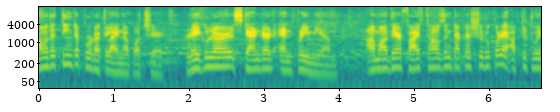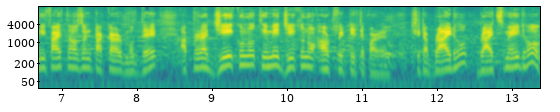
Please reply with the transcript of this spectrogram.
আমাদের তিনটা প্রোডাক্ট লাইন আপ আছে রেগুলার স্ট্যান্ডার্ড অ্যান্ড প্রিমিয়াম আমাদের ফাইভ থাউজেন্ড টাকা শুরু করে up to twenty five thousand টাকার মধ্যে আপনারা যে কোনো থিমে যে কোনো আউটফিট নিতে পারেন। সেটা ব্রাইড হোক ব্রাইডসমেইড হোক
